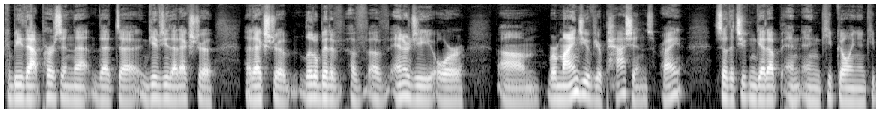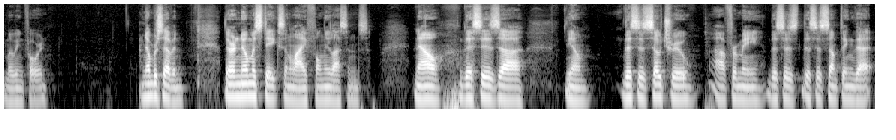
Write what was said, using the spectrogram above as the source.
can be that person that that uh, gives you that extra that extra little bit of of, of energy or um, reminds you of your passions, right? So that you can get up and, and keep going and keep moving forward. Number seven, there are no mistakes in life, only lessons. Now, this is, uh, you know, this is so true uh, for me. This is this is something that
